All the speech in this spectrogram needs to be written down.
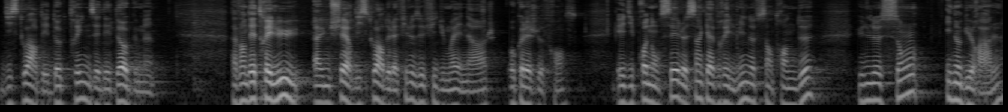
d'histoire des doctrines et des dogmes, avant d'être élu à une chaire d'histoire de la philosophie du Moyen Âge au Collège de France et d'y prononcer le 5 avril 1932 une leçon inaugurale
